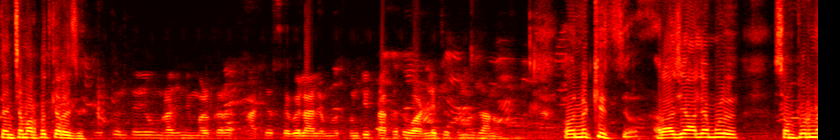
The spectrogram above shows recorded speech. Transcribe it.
त्यांच्यामार्फत करायचं आहे एकंदरी ओमराजे निंबाळकर आजच्या सभेला आल्यामुळे तुमची ताकद वाढल्याचं तुम्हाला जाणवतं? हो नक्कीच. राजे आल्यामुळं संपूर्ण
